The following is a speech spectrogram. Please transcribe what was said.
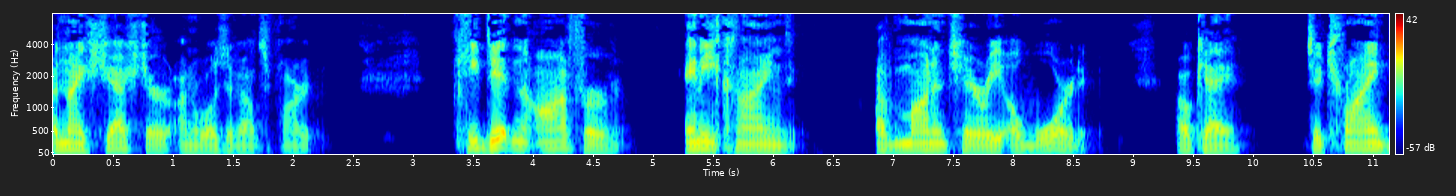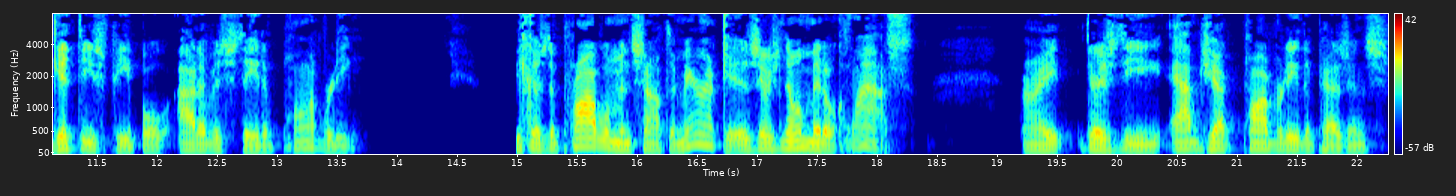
a nice gesture on Roosevelt's part, he didn't offer any kind of monetary award, okay, to try and get these people out of a state of poverty. Because the problem in South America is there's no middle class. All right. There's the abject poverty of the peasants,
